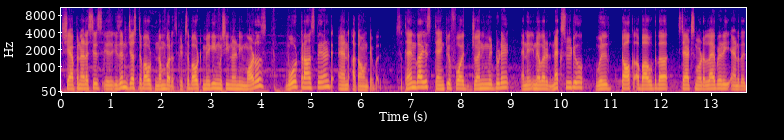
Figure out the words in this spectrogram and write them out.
SHAP analysis isn't just about numbers, it's about making machine learning models more transparent and accountable. So thank guys, thank you for joining me today. And in our next video, we'll talk about the stats model library and the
